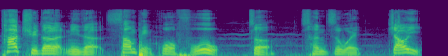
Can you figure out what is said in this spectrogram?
他取得了你的商品或服务，这称之为交易。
